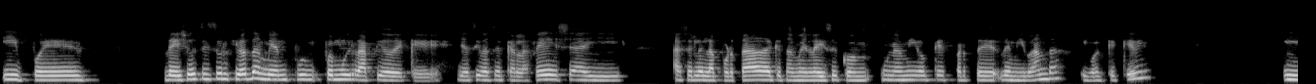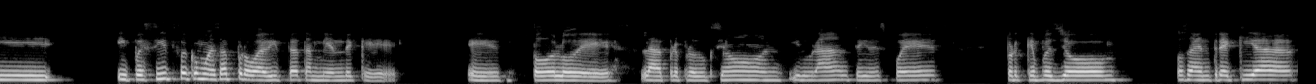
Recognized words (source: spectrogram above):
Y pues de hecho sí surgió también, fue, fue muy rápido de que ya se iba a acercar la fecha y hacerle la portada, que también la hice con un amigo que es parte de mi banda, igual que Kevin. Y, y pues sí, fue como esa probadita también de que eh, todo lo de la preproducción y durante y después, porque pues yo, o sea, entré aquí al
